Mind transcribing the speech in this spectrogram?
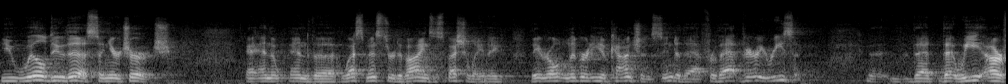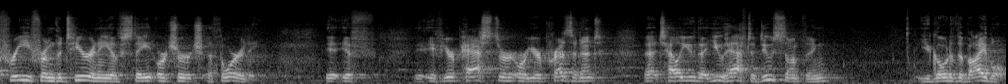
you will do this in your church. And the, and the Westminster Divines, especially, they, they wrote liberty of conscience into that for that very reason that, that we are free from the tyranny of state or church authority. If, if your pastor or your president uh, tell you that you have to do something, you go to the Bible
